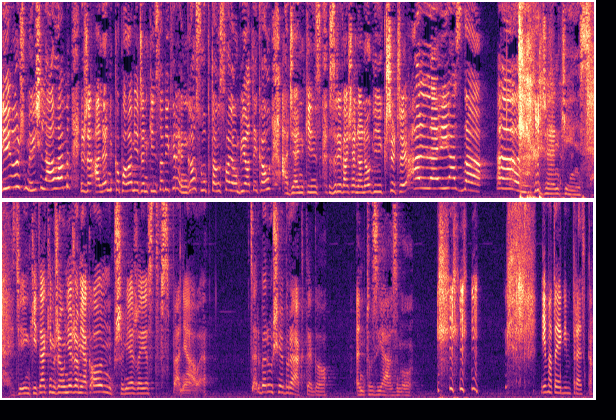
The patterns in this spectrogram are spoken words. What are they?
I już myślałam, że Alenko połamie Jenkinsowi kręgosłup tą swoją biotyką, a Jenkins zrywa się na nogi i krzyczy ale jazda! Ach, Jenkins, dzięki takim żołnierzom jak on przymierze jest wspaniałe. Cerberusie brak tego entuzjazmu. Nie ma to jak imprezka.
